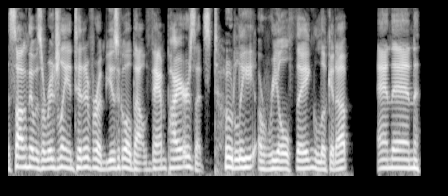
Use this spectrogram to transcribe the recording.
a song that was originally intended for a musical about vampires. That's totally a real thing. Look it up. And then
